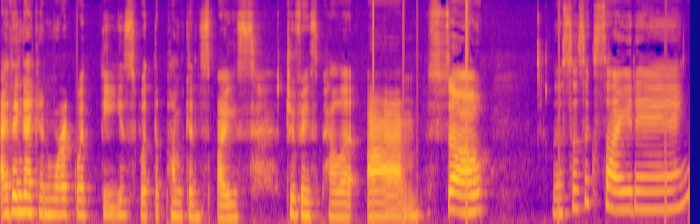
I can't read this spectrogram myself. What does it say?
I think I can work with these with the Pumpkin Spice Too Faced palette. Um, so this is exciting.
